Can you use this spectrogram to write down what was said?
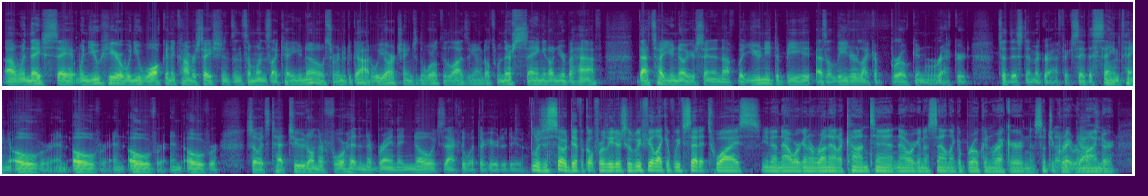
Uh, when they say it, when you hear, when you walk into conversations and someone's like, hey, you know, surrender to God, we are changing the world through the lives of young adults, when they're saying it on your behalf, that's how you know you're saying enough. But you need to be, as a leader, like a broken record to this demographic. Say the same thing over and over and over and over. So it's tattooed on their forehead and their brain. They know exactly what they're here to do. Which is so difficult for leaders because we feel like if we've said it twice, you know, now we're going to run out of content. Now we're going to sound like a broken record. And it's such a no, great reminder. To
